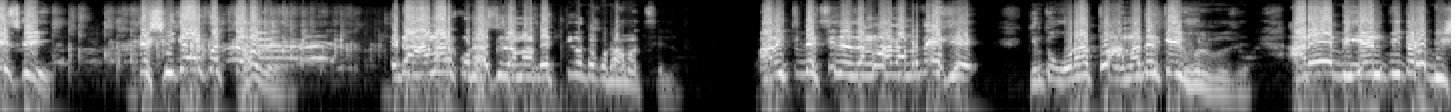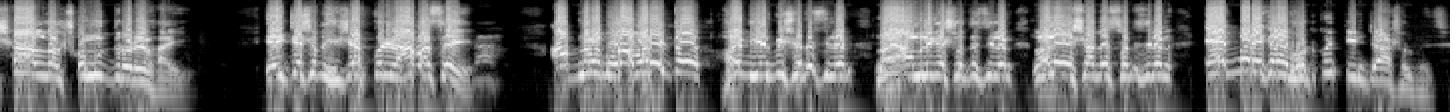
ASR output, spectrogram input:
দিছি। যে স্বীকার করতে হবে। এটা আমার কোঠা ছিল, আমার ব্যক্তিগত কোঠা আমার ছিল। আমি তো দেখছি যে জানলাম আমরা দেখে কিন্তু ওরা তো আমাদেরকেই ভুল বুঝে। আরে বিএনপি তো বিশাল দল, সমুদ্র রে ভাই। এইটার সাথে হিসাব করে লাভ আছে? আপনারা বরাবরই তো হয় বিএনপির সাথে ছিলেন, নয় আওয়ামী লীগের সাথে ছিলেন নয় এরশাদের সাথে ছিলেন। একবার এখানে ভোট করে তিনটা আসন হয়েছে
